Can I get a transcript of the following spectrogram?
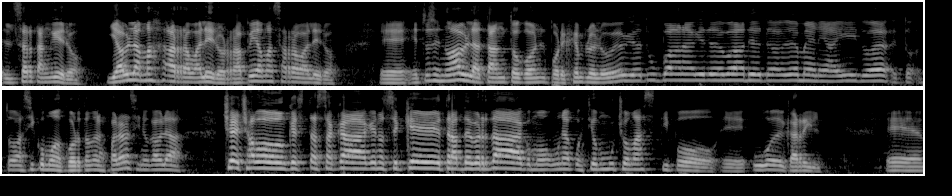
el ser tanguero. Y habla más arrabalero, rapea más arrabalero. Eh, entonces no habla tanto con, por ejemplo, lo "Ey, a tu pana que te va, te- ahí", eh, to- todo así como acortando las palabras, sino que habla, che, chabón, que estás acá, que no sé qué, trap de verdad, como una cuestión mucho más tipo eh, Hugo del Carril. Eh,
